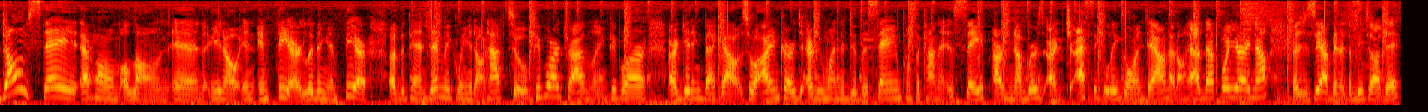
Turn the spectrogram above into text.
Don't stay at home alone and you know in, in fear living in fear of the pandemic when you don't have to. People are traveling People are, are getting back out. So I encourage everyone to do the same. Punta Cana is safe. Our numbers are drastically going down. I don't have that for you right now. As you see, I've been at the beach all day.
